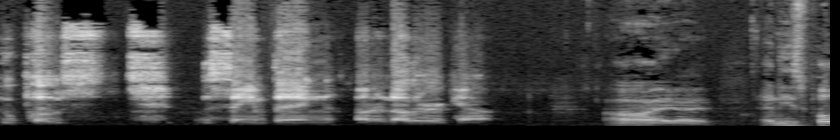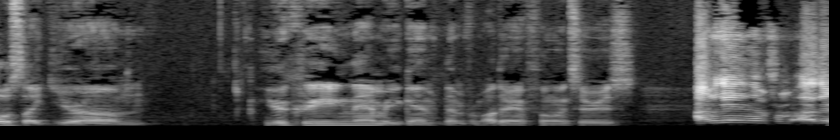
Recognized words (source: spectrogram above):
who posts the same thing on another account. All right, all right. And these posts, like you're um, you're creating them, or you getting them from other influencers? I'm getting them from other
